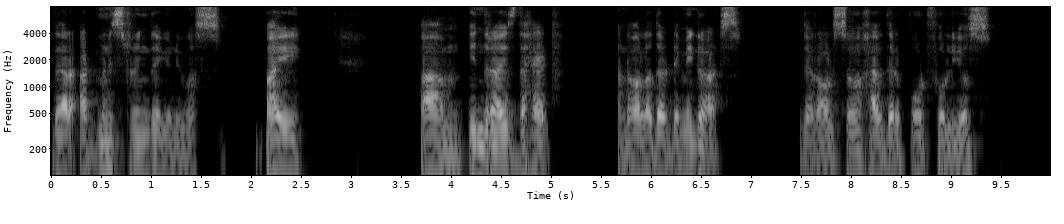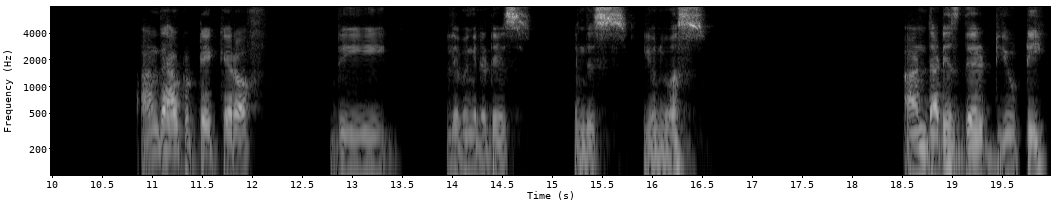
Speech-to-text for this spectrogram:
they are administering the universe by um, Indra is the head, and all other demigods, they also have their portfolios, and they have to take care of the living entities in this universe, and that is their duty,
